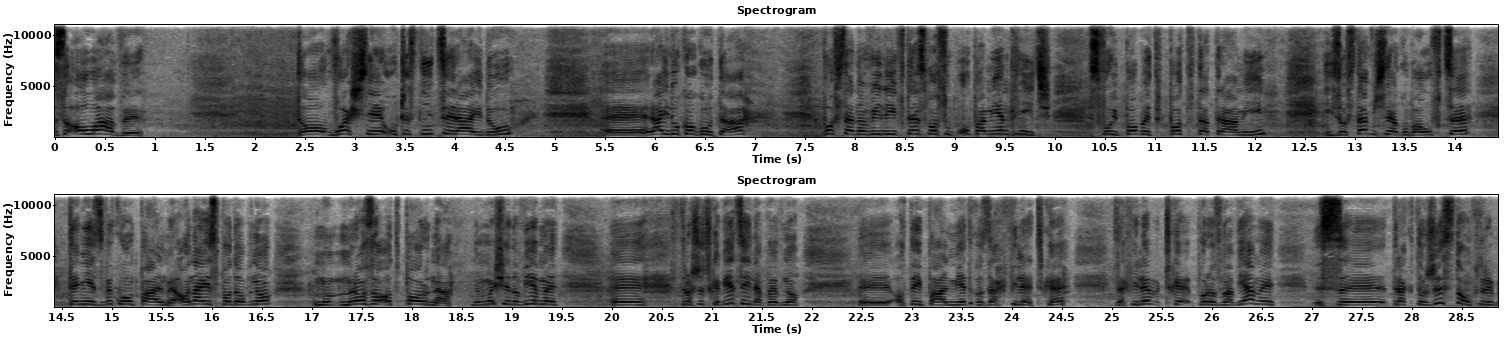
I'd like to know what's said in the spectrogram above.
z Oławy to właśnie uczestnicy rajdu, rajdu Koguta, postanowili w ten sposób upamiętnić swój pobyt pod Tatrami i zostawić na Gubałówce tę niezwykłą palmę. Ona jest podobno mrozoodporna. No my się dowiemy e, troszeczkę więcej na pewno e, o tej palmie, tylko za chwileczkę. Za chwileczkę porozmawiamy z e, traktorzystą, który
